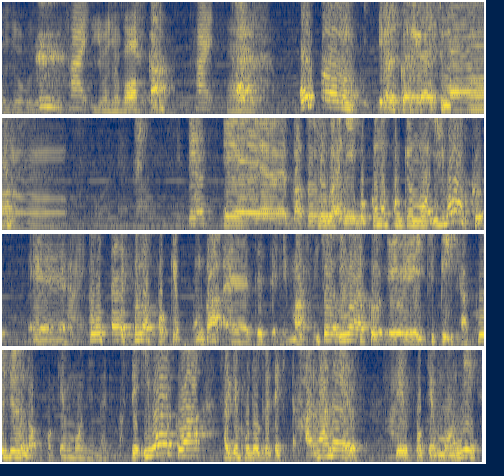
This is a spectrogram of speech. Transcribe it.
大丈夫です。はい。行きましょうか。かはい。はい。オープンよろしくお願いします。あお願いしでます、えーバトル場に僕のポケモンイワーク、えーはい。同タイプのポケモンが、えー出ています。一応イワーク、えー HP110 のポケモンになります。でイワークは先ほど出てきたハガネールっていうポケモンに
